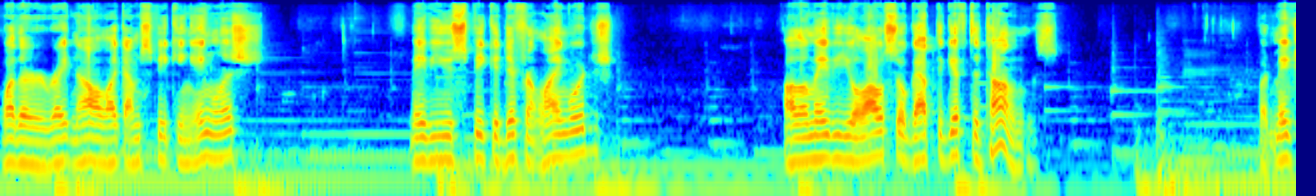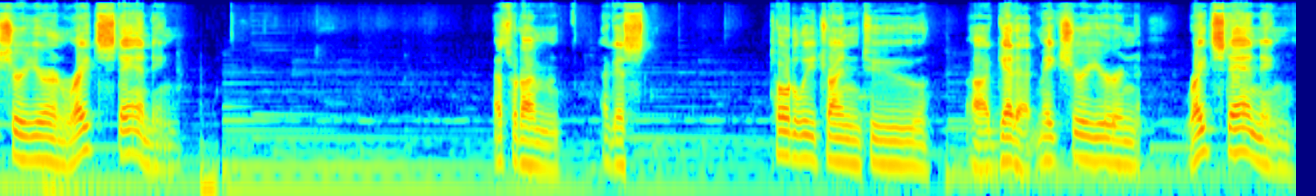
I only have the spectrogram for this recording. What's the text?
whether right now, like I'm speaking English, maybe you speak a different language Although maybe you'll also got the gift of tongues. But make sure you're in right standing. That's what I'm, I guess, totally trying to uh, get at. Make sure you're in right standing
